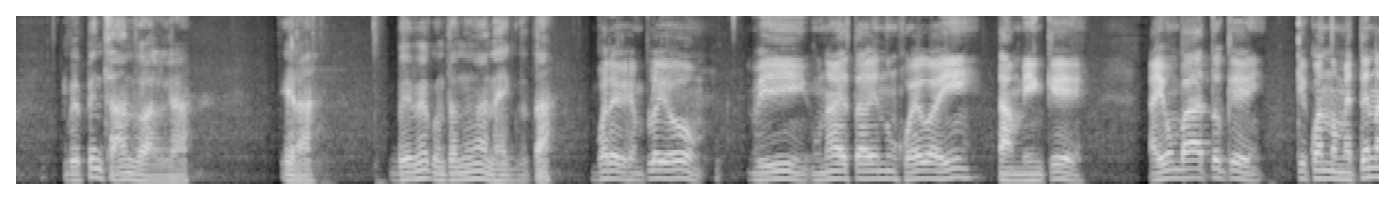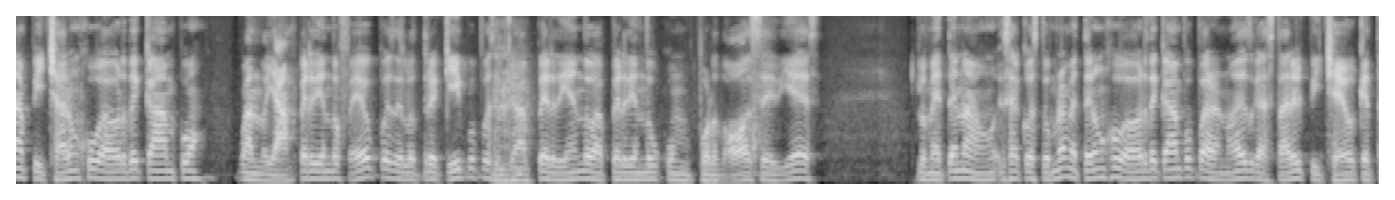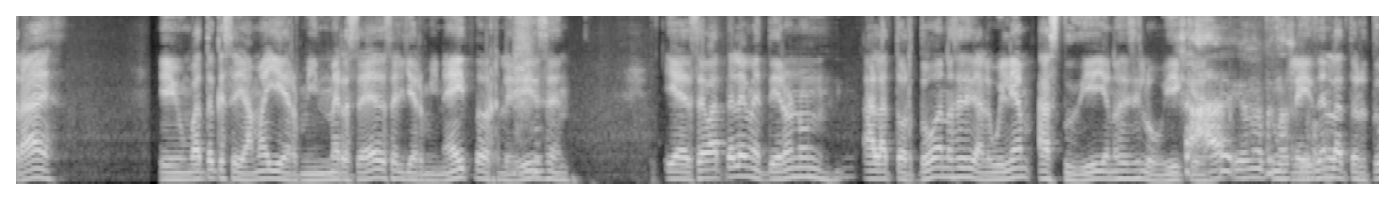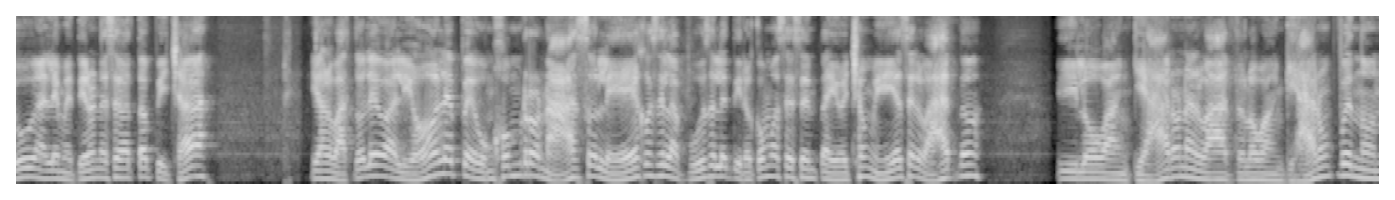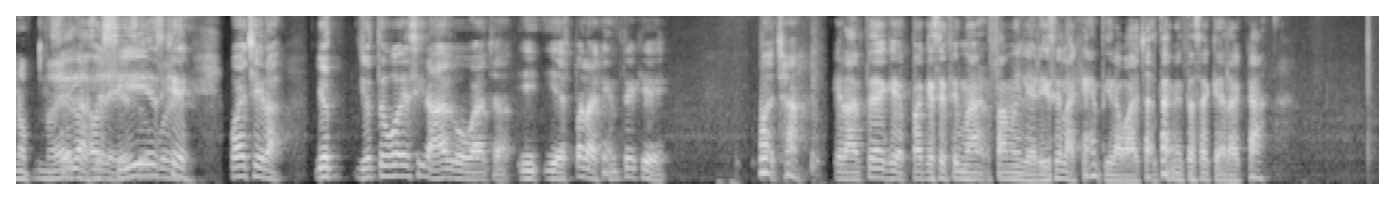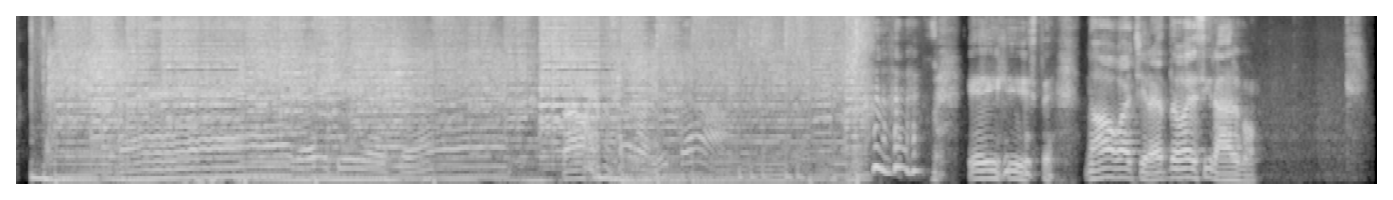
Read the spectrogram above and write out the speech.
Ve pensando algo. Era. Era. Veme contando una anécdota. Por ejemplo, yo vi, una vez estaba viendo un juego ahí, también que hay un vato que, que cuando meten a pichar a un jugador de campo, cuando ya van perdiendo feo, pues el otro equipo, pues el que va perdiendo, va perdiendo como por 12, 10. Lo meten a un- se acostumbra a meter a un jugador de campo para no desgastar el picheo que traes. Y un vato que se llama Yermin Mercedes, el Germinator, le dicen. Y a ese vato le metieron un. A la tortuga, no sé si. Al William Astudillo, no sé si lo ubique. Ah, yo no, pues no Le dicen la tortuga, le metieron a ese vato a pichar. Y al vato le valió, le pegó un hombronazo lejos, se la puso, le tiró como 68 millas el vato. Y lo banquearon al vato, lo banquearon, pues no, no, no debe de la- sí, eso, es pues. que, guacha, mira, yo, yo te voy a decir algo, guacha, y, y es para la gente que, guacha, antes de que, para que se familiarice la gente, mira, guacha, también te a quedar acá. ¿Qué dijiste? No, guachira, yo te voy a decir algo.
